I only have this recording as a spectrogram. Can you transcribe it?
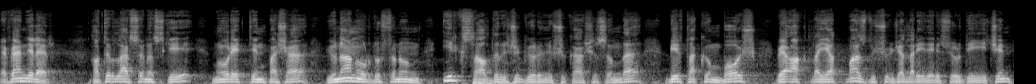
Efendiler, Hatırlarsınız ki Nurettin Paşa Yunan ordusunun ilk saldırıcı görünüşü karşısında bir takım boş ve akla yatmaz düşünceler ileri sürdüğü için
